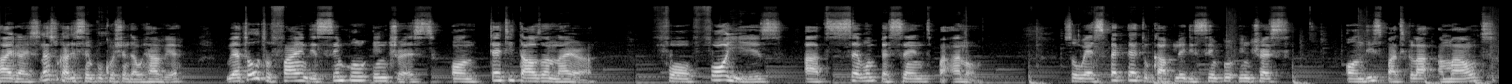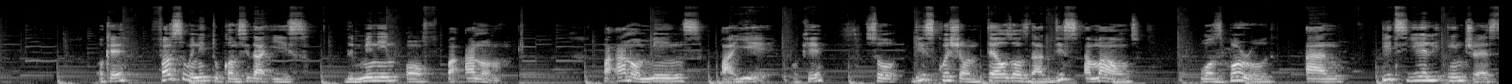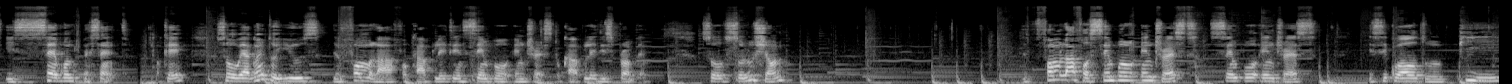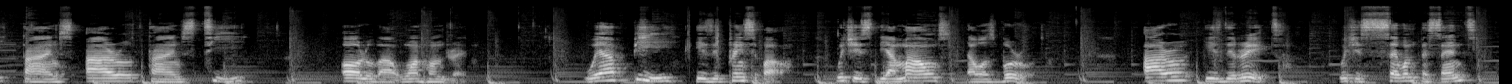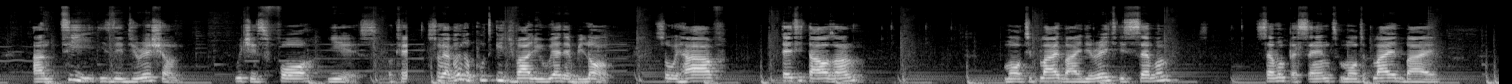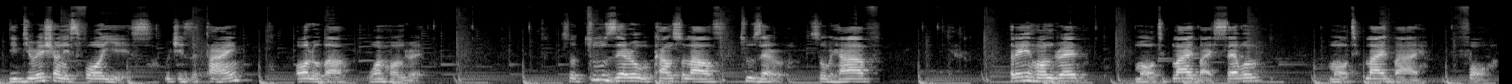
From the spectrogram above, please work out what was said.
Hi guys, let's look at this simple question that we have here. We are told to find the simple interest on 30,000 Naira for 4 years at 7% per annum. So we're expected to calculate the simple interest on this particular amount. Okay, first we need to consider is the meaning of per annum. Per annum means per year, okay? So this question tells us that this amount was borrowed and its yearly interest is 7%. Okay, so we are going to use the formula for calculating simple interest to calculate this problem. So solution, the formula for simple interest, simple interest is equal to P times R times T all over 100, where P is the principal, which is the amount that was borrowed. R is the rate, which is 7%, and T is the duration, which is 4 years. Okay, so we are going to put each value where they belong. So we have 30,000 multiplied by the rate is 7, 7% multiplied by the duration is 4 years, which is the time, all over 100. So 2 0 will cancel out 2 0. So we have 300 multiplied by 7 multiplied by 4.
